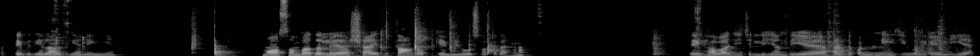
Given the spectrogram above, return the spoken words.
ਘੱਟੇ ਵਧੀਆ ਲੱਗਦੀਆਂ ਨੇਗੀਆਂ। ਮੌਸਮ ਬਦਲ ਰਿਹਾ, ਸ਼ਾਇਦ ਤਾਂ ਕਰਕੇ ਵੀ ਹੋ ਸਕਦਾ ਹੈ ਨਾ ਤੇ ਹਵਾ ਜੀ ਚੱਲੀ ਜਾਂਦੀ ਹੈ, ਹੱਡ ਭੰਨੀ ਜੀ ਹੋਈ ਰਹਿੰਦੀ ਹੈ,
